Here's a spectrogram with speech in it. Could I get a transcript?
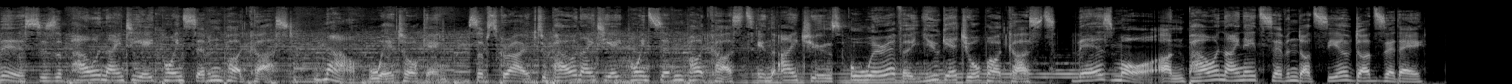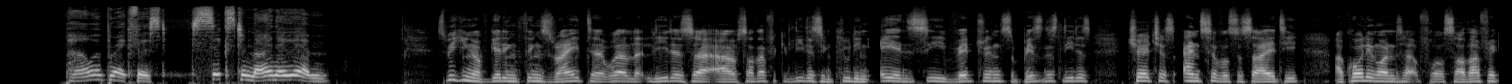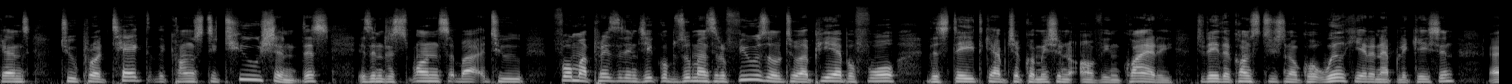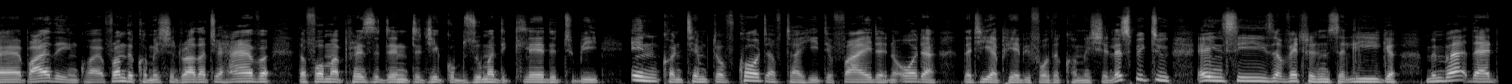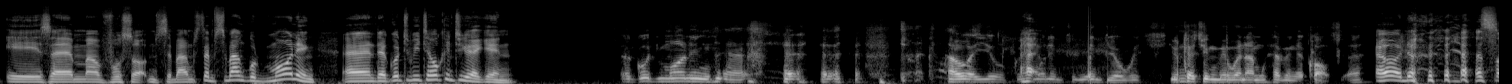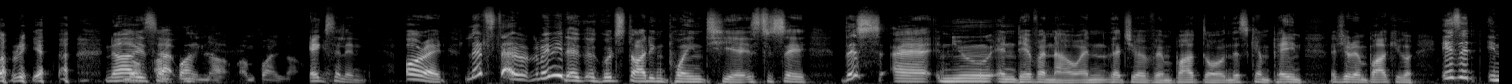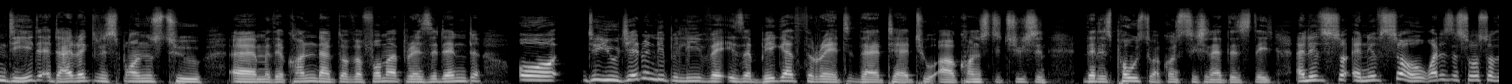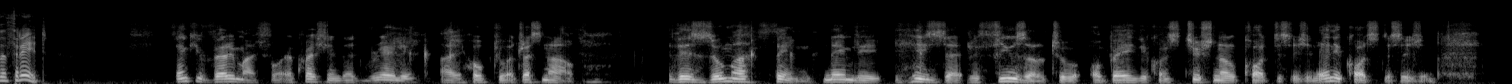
This is a Power 98.7 podcast. Now we're talking. Subscribe to Power 98.7 podcasts in iTunes or wherever you get your podcasts. There's more on power987.co.za. Power Breakfast, 6 to 9 a.m. Speaking of getting things right, uh, well, leaders, uh, South African leaders, including ANC veterans, business leaders, churches, and civil society, are calling on uh, for South Africans to protect the Constitution. This is in response to former President Jacob Zuma's refusal to appear before the State Capture Commission of Inquiry. Today, the Constitutional Court will hear an application uh, by the inquiry from the commission, rather, to have the former President Jacob Zuma declared it to be in contempt of court after he defied an order that he appear before the commission. Let's speak to ANC's Veterans League member, that is um, Vuso Msimang. Mr. Msimang, good morning, and uh, good to be talking to you again. Uh, good morning. Uh, how are you? Good morning to you. You're, you're catching me when I'm having a cough. Eh? Oh no, sorry. no, no, it's I'm uh, fine now. I'm fine now. Excellent. All right, let's start. Maybe a, good starting point here is to say this uh, new endeavor now, and that you have embarked on this campaign that you're embarking on. Is it indeed a direct response to um, the conduct of a former president, or do you genuinely believe there is a bigger threat that uh, to our constitution that is posed to our constitution at this stage? And if so, and if so, what is the source of the threat? Thank you very much for a question that really I hope to address now. The Zuma thing, namely his uh, refusal to obey the constitutional court decision, any court's decision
